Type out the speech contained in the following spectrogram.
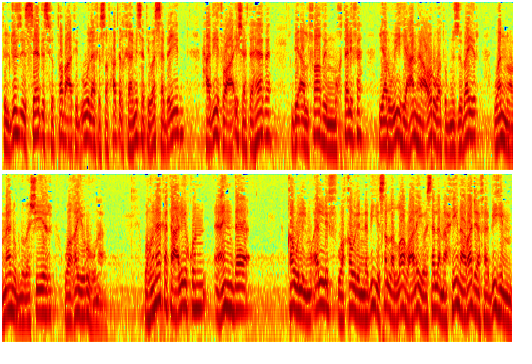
في الجزء السادس في الطبعة الأولى في الصفحة الخامسة والسبعين حديث عائشة هذا بألفاظ مختلفة يرويه عنها عروة بن الزبير والنعمان بن بشير وغيرهما. وهناك تعليق عند قول المؤلف وقول النبي صلى الله عليه وسلم حين رجف بهم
